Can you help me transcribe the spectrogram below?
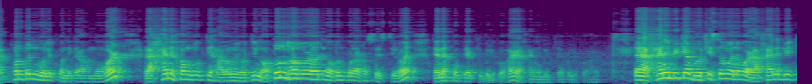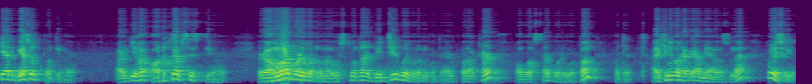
আভ্যন্তৰীণ মৌলিক কণিকাসমূহৰ ৰাসায়নিক সংযুক্তি সালনি ঘটি নতুন ধৰ্মৰ সৈতে নতুন পদাৰ্থৰ সৃষ্টি হয় তেনে প্ৰক্ৰিয়াক কি বুলি কোৱা হয়? ৰাসায়নিক বিক্ৰিয়া বুলি কোৱা হয়। ৰাসায়নিক বিক্ৰিয়াৰ বৈশিষ্ট্যময় এনেকুৱা। ৰাসায়নিক বিক্ৰিয়াত গেছ উৎপত্তি হয় আৰু কি হয়? অধক্ষেপ সৃষ্টি হয়। ৰঙৰ পৰিৱৰ্তন হয় উষ্ণতাৰ বৃদ্ধিৰ পৰিৱৰ্তন ঘটে আৰু পদাৰ্থৰ অৱস্থাৰ পৰিৱৰ্তন ঘটে। এইখিনি কথাকে আমি আলোচনা কৰিছিলোঁ।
